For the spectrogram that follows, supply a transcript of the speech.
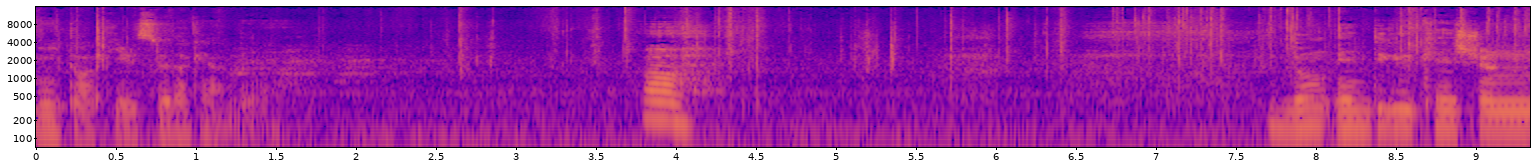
ニートアピールするだけなんでね。はあ。ノンエンデュケーション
